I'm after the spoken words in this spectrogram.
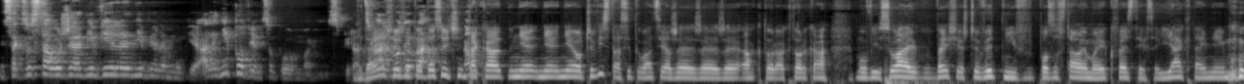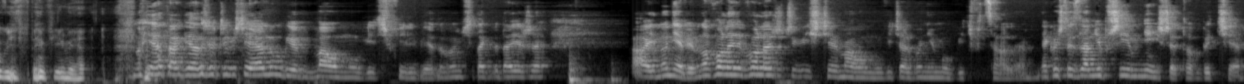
Więc tak zostało, że ja niewiele, niewiele mówię, ale nie powiem, co było moją inspiracją. Wydaje ale się, że to mogę- dosyć no. taka nie, nie, nieoczywista sytuacja, że, że, że aktor, aktorka mówi, słuchaj, weź jeszcze wytnij w pozostałe moje kwestie, chcę jak najmniej mówić w tym filmie. No ja tak, ja rzeczywiście ja lubię mało mówić w filmie, no bo mi się tak wydaje, że aj, no nie wiem, no wolę, wolę rzeczywiście mało mówić albo nie mówić wcale. Jakoś to jest dla mnie przyjemniejsze to bycie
